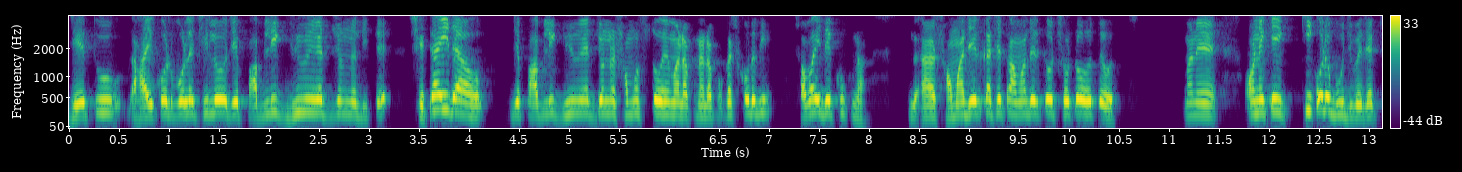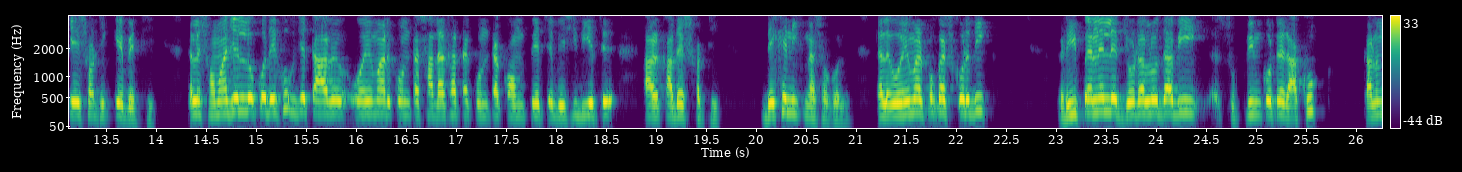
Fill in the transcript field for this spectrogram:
যেহেতু হাইকোর্ট বলেছিল যে পাবলিক ভিউইং এর জন্য দিতে, সেটাই দেওয়া হোক, যে পাবলিক ভিউইং এর জন্য সমস্ত ওএমআর আপনারা প্রকাশ করে দিন। সবাই দেখুক না। সমাজের কাছে তো আমাদেরকেও ছোট হতে হচ্ছে। মানে অনেকেই কি করে বুঝবে যে কে সঠিক, কে বেঠিক? তাহলে সমাজের লোকও দেখুক যে তার ওএমআর কোনটা সাদা খাতা, কোনটা কম পেয়েছে, বেশি দিয়েছে, আর কাদের সঠিক। দেখে নিক না সকল। তাহলে ওএমআর প্রকাশ করে দিক। রিপ্যানেলের জোরালো দাবি সুপ্রিম কোর্টে রাখুক। কারণ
